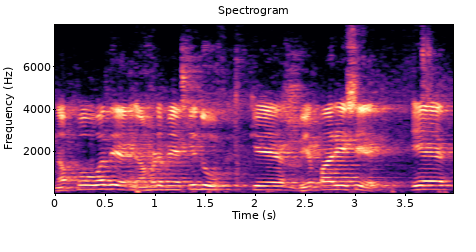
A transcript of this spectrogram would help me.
નફો વધે એટલે હમણાં મેં કીધું કે વેપારી છે, એ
